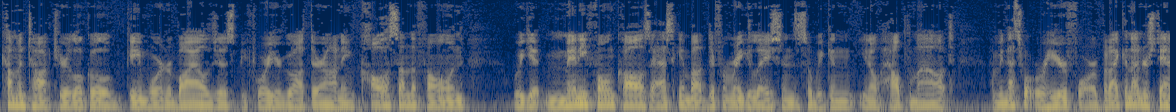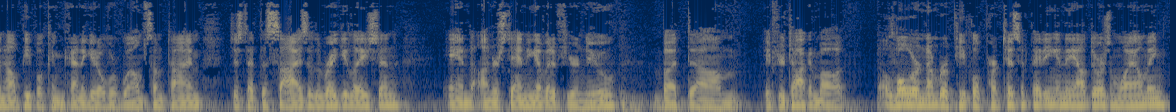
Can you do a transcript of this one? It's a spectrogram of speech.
come and talk to your local game warden or biologist before you go out there hunting. Call us on the phone. We get many phone calls asking about different regulations so we can, you know, help them out. I mean, that's what we're here for. But I can understand how people can kind of get overwhelmed sometime just at the size of the regulation and the understanding of it if you're new. But um, if you're talking about a lower number of people participating in the outdoors in Wyoming,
